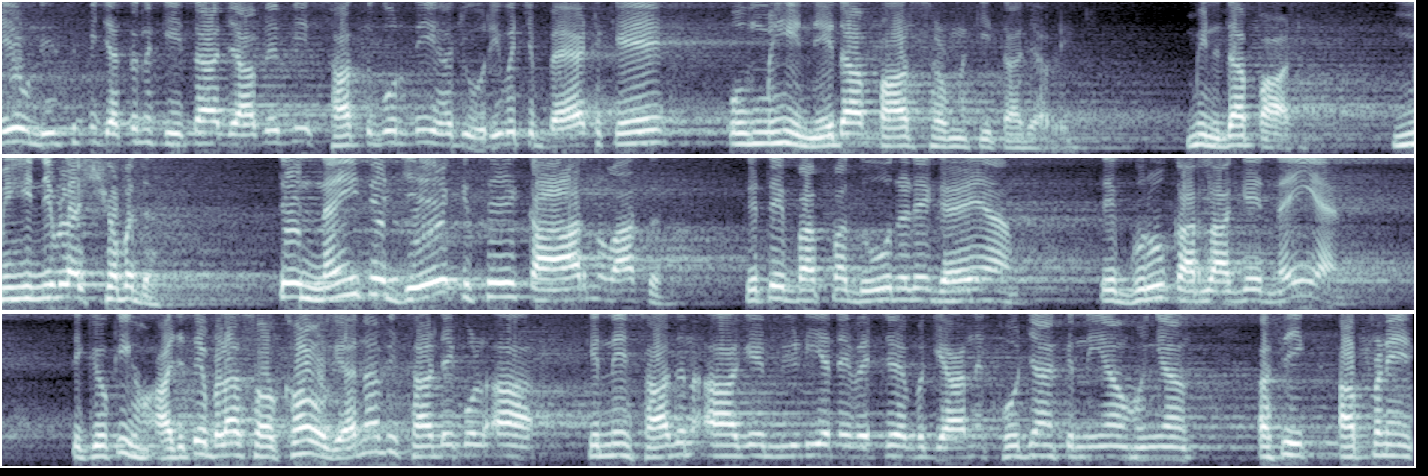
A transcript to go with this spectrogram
ਇਹ ਹੁੰਦੀ ਸੀ ਵੀ ਯਤਨ ਕੀਤਾ ਜਾਵੇ ਵੀ ਸਤਿਗੁਰ ਦੀ ਹਜ਼ੂਰੀ ਵਿੱਚ ਬੈਠ ਕੇ ਉਹ ਮਹੀਨੇ ਦਾ ਪਾਠ ਸਰਵਣ ਕੀਤਾ ਜਾਵੇ। ਮਹੀਨੇ ਦਾ ਪਾਠ। ਮਹੀਨੇ ਵਾਲਾ ਸ਼ਬਦ। ਤੇ ਨਹੀਂ ਤੇ ਜੇ ਕਿਸੇ ਕਾਰਨ ਵਸ ਕਿਤੇ ਬਾਪਾ ਦੂਰ ਨੇੜੇ ਗਏ ਆ ਤੇ ਗੁਰੂ ਘਰ ਲਾਗੇ ਨਹੀਂ ਹੈ, ਤੇ ਕਿਉਂਕਿ ਅੱਜ ਤੇ ਬੜਾ ਸੌਖਾ ਹੋ ਗਿਆ ਨਾ ਵੀ ਸਾਡੇ ਕੋਲ ਆ ਕਿੰਨੇ ਸਾਧਨ ਆ ਗਏ ਮੀਡੀਆ ਦੇ ਵਿੱਚ ਵਿਗਿਆਨਕ ਖੋਜਾਂ ਕਿੰਨੀਆਂ ਹੋਈਆਂ। ਅਸੀਂ ਆਪਣੇ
